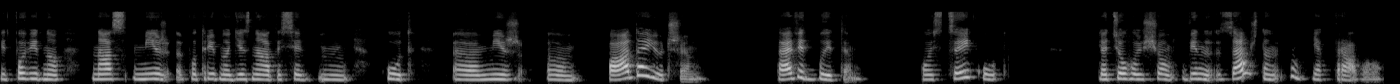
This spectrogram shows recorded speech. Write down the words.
Відповідно, нас між, потрібно дізнатися кут е, між е, падаючим та відбитим. Ось цей кут. для цього, що він завжди, ну, як правило,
